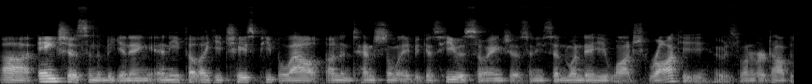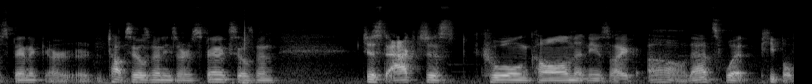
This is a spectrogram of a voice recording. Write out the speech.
uh, anxious in the beginning, and he felt like he chased people out unintentionally because he was so anxious. And he said one day he watched Rocky, who's one of our top Hispanic or, or top salesmen. He's our Hispanic salesman. Just act just cool and calm, and he's like, "Oh, that's what people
